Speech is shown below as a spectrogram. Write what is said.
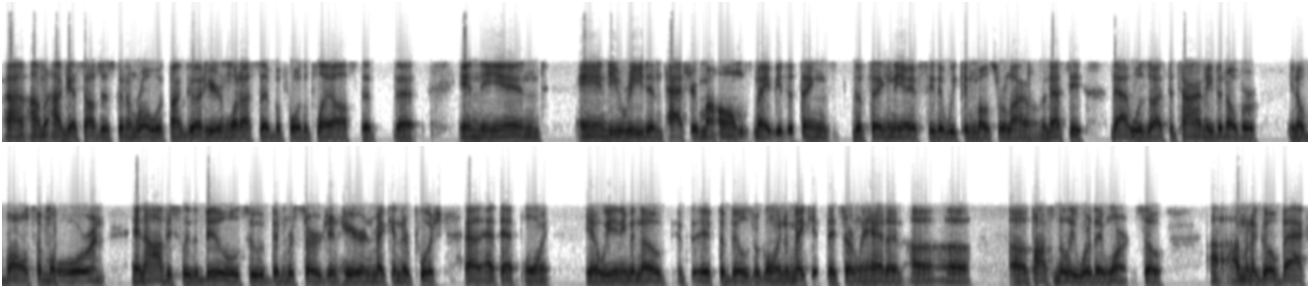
I, I'm, I guess I'm just going to roll with my gut here and what I said before the playoffs that that in the end, Andy Reid and Patrick Mahomes may be the things the thing in the AFC that we can most rely on, and that's it. That was at the time even over you know Baltimore and and obviously the Bills who have been resurgent here and making their push. At, at that point, you know we didn't even know if if the Bills were going to make it. They certainly had a, a, a, a possibility where they weren't. So I I'm going to go back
